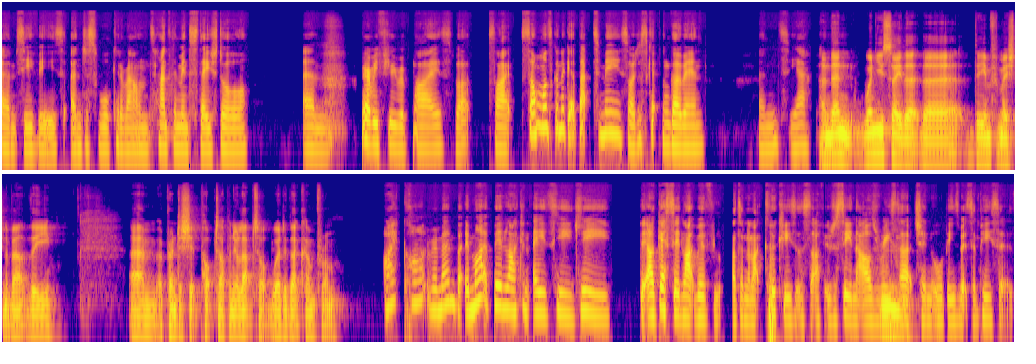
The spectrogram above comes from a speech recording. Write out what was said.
um, CVs and just walking around, handing them into stage door. Um, very few replies, but it's like someone's going to get back to me, so I just kept on going and yeah. And then when you say that the the information about the um, apprenticeship popped up on your laptop, where did that come from? I can't remember. It might have been like an ATG. I guess in like with I don't know like cookies and stuff. It was just seeing that I was hmm. researching mm. all these bits and pieces.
